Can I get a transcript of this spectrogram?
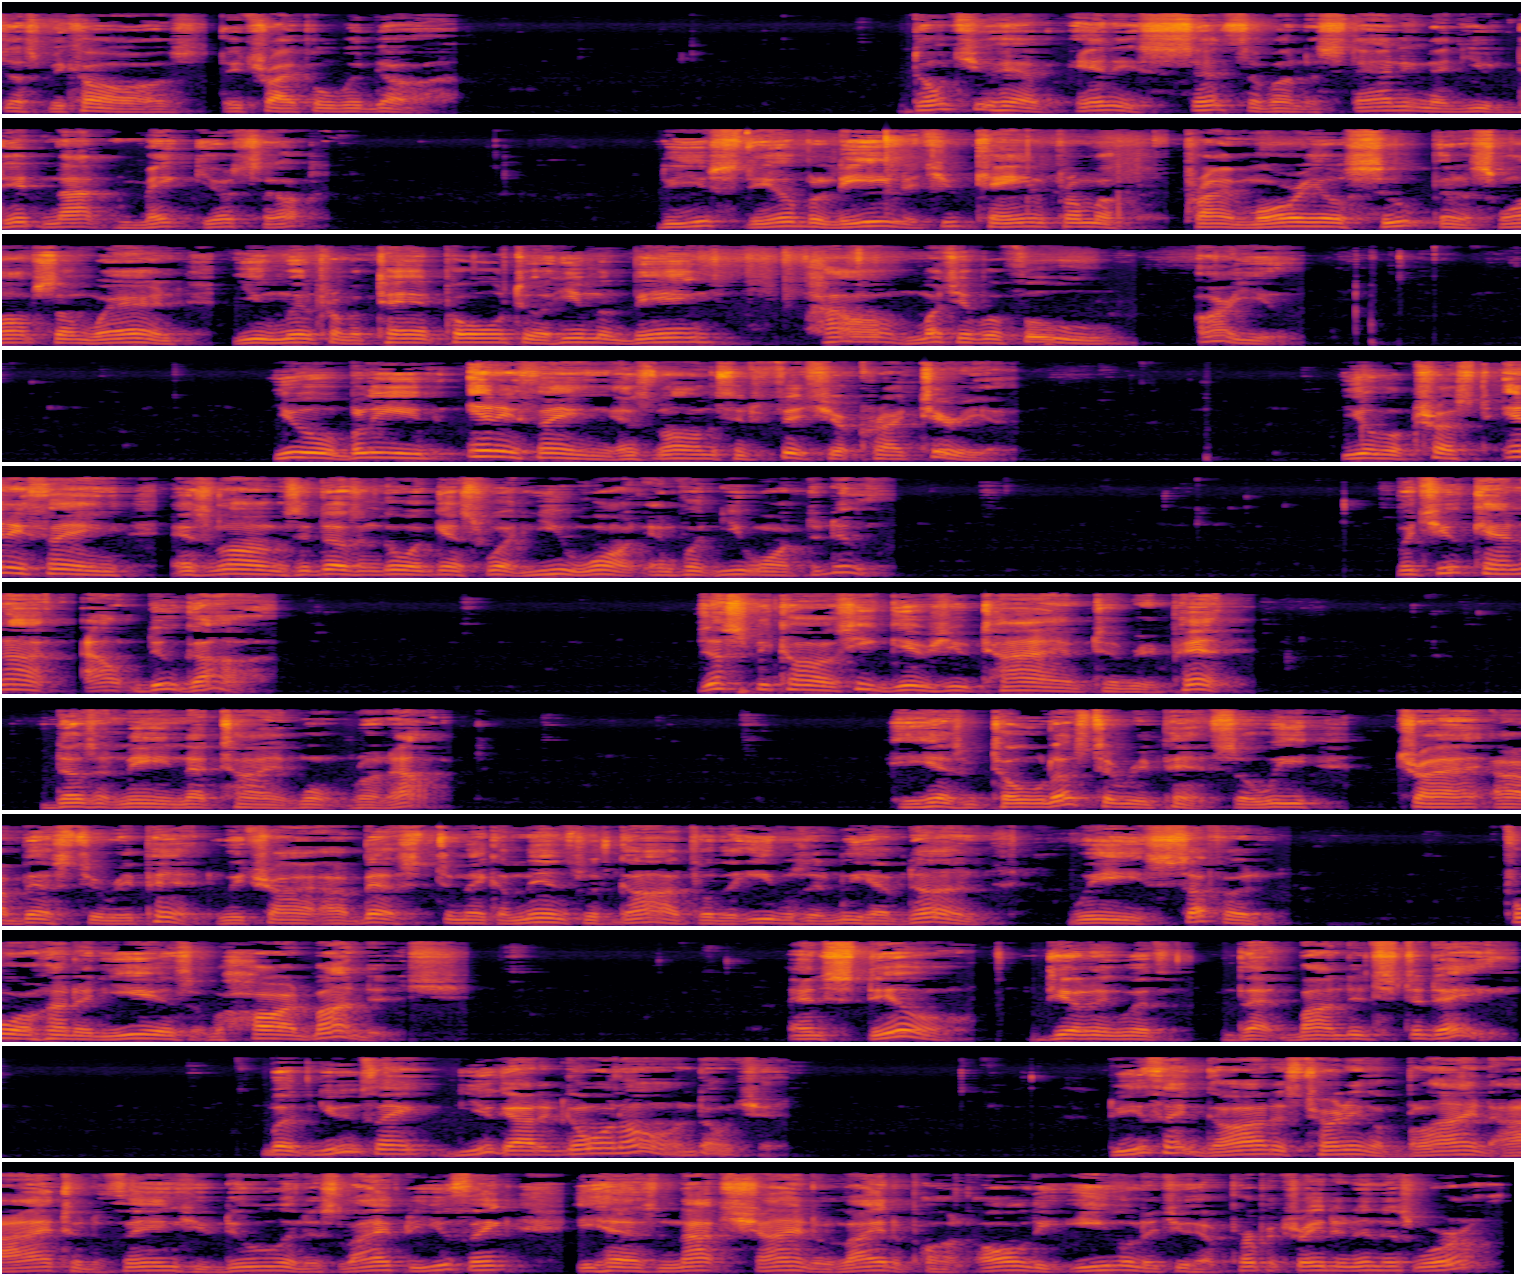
just because they trifle with God. Don't you have any sense of understanding that you did not make yourself? Do you still believe that you came from a primordial soup in a swamp somewhere and you went from a tadpole to a human being? How much of a fool are you? You'll believe anything as long as it fits your criteria. You will trust anything as long as it doesn't go against what you want and what you want to do. But you cannot outdo God. Just because he gives you time to repent doesn't mean that time won't run out. He has told us to repent, so we try our best to repent. We try our best to make amends with God for the evils that we have done. We suffered 400 years of hard bondage and still dealing with that bondage today. But you think you got it going on, don't you? Do you think God is turning a blind eye to the things you do in His life? Do you think He has not shined a light upon all the evil that you have perpetrated in this world?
